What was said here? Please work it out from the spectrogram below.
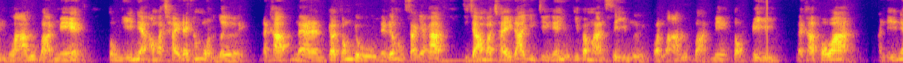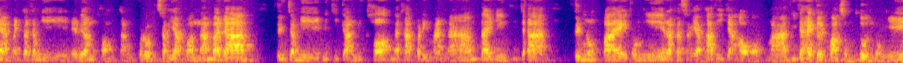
1 ล้านลูกบาศก์เมตร ตรงนี้เนี่ยเอามาใช้ได้ทั้งหมดเลยนะครับนั่นก็ต้องดูในเรื่องของศักยภาพที่จะเอามาใช้ได้จริงๆเนี่ยอยู่ที่ประมาณ 40,000 กว่าล้านลูกบาศก์เมตรต่อปีนะครับ เพราะว่าอันนี้เนี่ยมันก็จะมีในเรื่องของทางกรมทรัพยากรน้ำบาดาลซึ่งจะมีวิธีการวิเคราะห์นะครับ ปริมาณน้ำใต้ดินที่จะ ซึมลงไปตรงนี้แล้วก็ศักยภาพที่จะเอาออกมา ที่จะให้เกิดความสมดุลตรงนี้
